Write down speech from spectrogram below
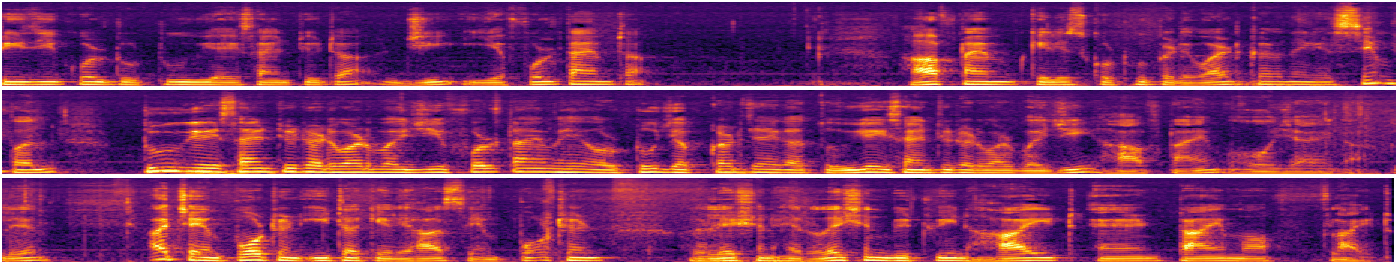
T is equal to two v i sine theta g ये फुल टाइम था। हाफ़ टाइम के लिए इसको टू पे डिवाइड कर देंगे। Simple two v i sine theta divide by g full time है और टू जब कट जाएगा तो v i sine theta divide by g half time हो जाएगा। क्लियर अच्छा इंपॉर्टेंट ईटा के लिहाज से इंपॉर्टेंट रिलेशन है relation between height and time of flight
